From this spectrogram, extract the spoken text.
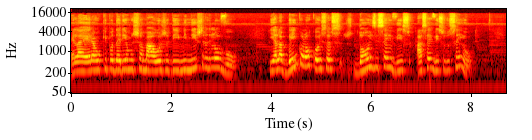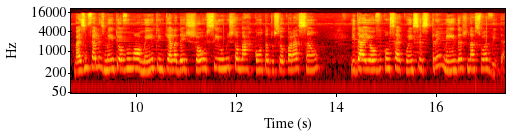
ela era o que poderíamos chamar hoje de ministra de louvor. E ela bem colocou os seus dons e serviços a serviço do Senhor. Mas infelizmente houve um momento em que ela deixou os ciúmes tomar conta do seu coração e daí houve consequências tremendas na sua vida.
